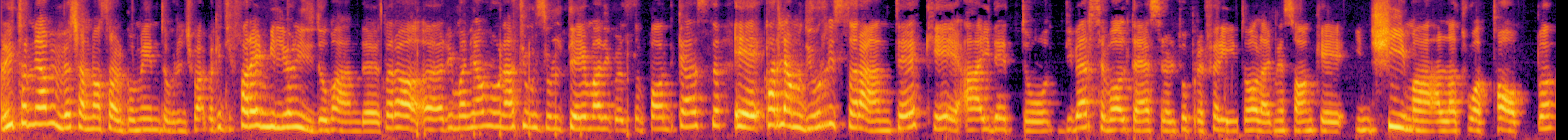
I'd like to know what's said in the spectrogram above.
Ritorniamo invece al nostro argomento principale, perché ti farei milioni di domande, però eh, rimaniamo un attimo sul tema di questo podcast e parliamo di un ristorante che hai detto diverse volte essere il tuo preferito, l'hai messo anche in cima alla tua top,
